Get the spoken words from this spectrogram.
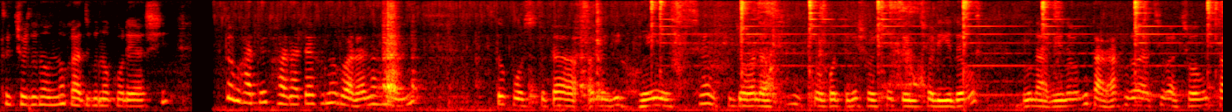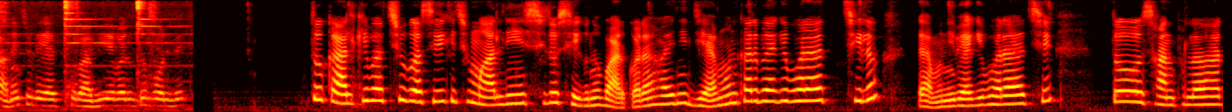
তো চলুন অন্য কাজগুলো করে আসি। তো ভাতের খানাটা এখনও বাড়ানো হয়নি। তো পোস্তটা অলরেডি হয়ে এসছে একটু জল আছে, একটু ওপর থেকে সর্ষের তেল ছড়িয়ে দেবো। নামিয়ে নেব তাড়াহুড়ো আছে বাচ্চাবাবু স্থানে চলে যাচ্ছে বাবি এবার উঠে পড়বে তো কালকে বাচ্চু গসে কিছু মাল নিয়ে এসেছিল, সেগুলো বার করা হয়নি। যেমনকার ব্যাগে ভরা ছিল, তেমনই ব্যাগে ভরা আছে। তো সানফ্লাওয়ার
